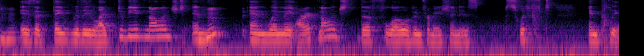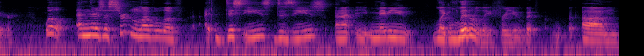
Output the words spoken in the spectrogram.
Mhm. is that they really like to be acknowledged and Mhm. and when they are acknowledged the flow of information is swift and clear Well, and there's a certain level of uh, disease, disease, and I, maybe you like literally for you, but um,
